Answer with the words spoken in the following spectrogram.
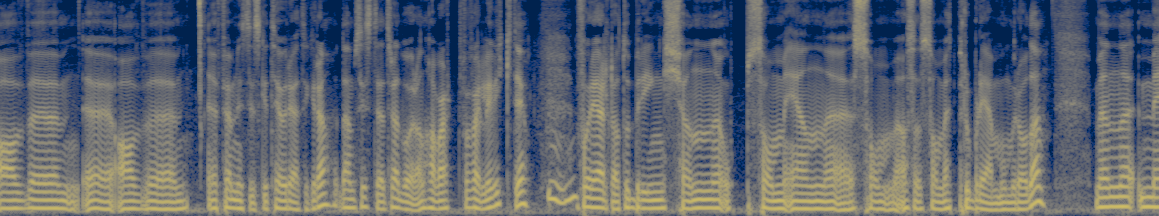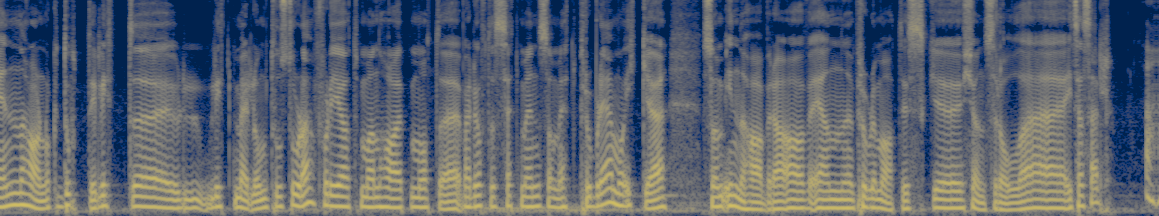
av, uh, av uh, feministiske teoretikere de siste 30 årene, har vært forferdelig viktig mm. for i hele tatt å bringe kjønn opp som, en, som, altså, som et problemområde. Men menn har nok falt litt, litt mellom to stoler, fordi at man har på en måte veldig ofte sett menn som et problem, og ikke som innehavere av en problematisk kjønnsrolle i seg selv. Ja,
